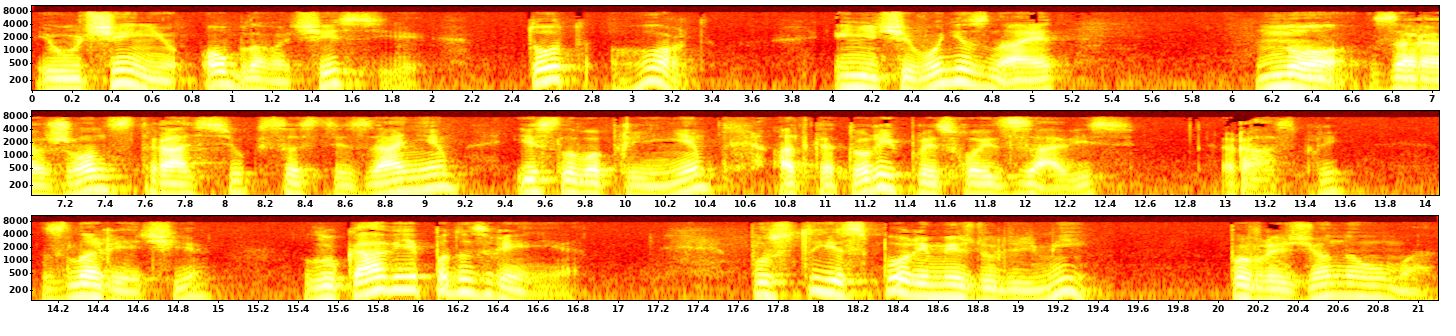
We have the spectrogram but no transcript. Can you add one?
и учению о благочестии, тот горд и ничего не знает, но заражен страстью к состязаниям и словопрениям, от которых происходит зависть, распри, злоречие, лукавие подозрения, пустые споры между людьми, поврежденного ума.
